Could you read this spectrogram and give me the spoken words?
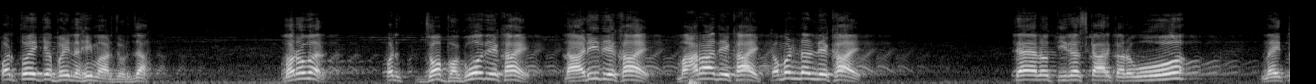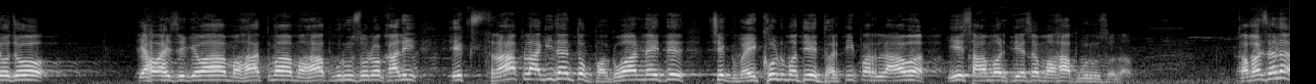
પણ તોય કે ભાઈ નહીં માર જોડ, જા. બરોબર? પણ જો ભગવો દેખાય, દાઢી દેખાય, મારા દેખાય, કમંડલ દેખાય, ત્યાં એનો તિરસ્કાર કરવો. નહીં તો જો કહેવાય છે કેવા મહાત્મા, મહાપુરુષોનો ખાલી એક શ્રાપ લાગી જાય ને તો ભગવાન નહીં, તે છેક વૈકુંઠમાંથી ધરતી પર લાવ, એ સામર્થ્ય છે મહાપુરુષોના ખબર છે ને?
